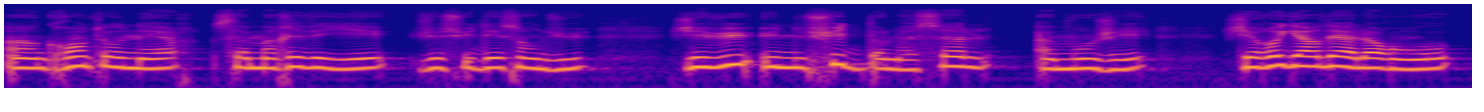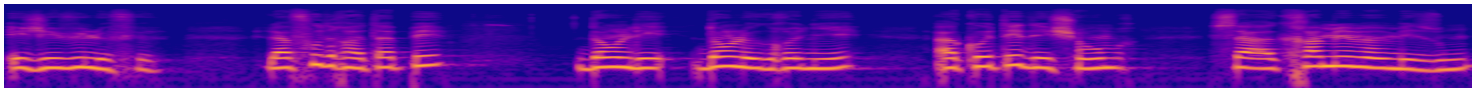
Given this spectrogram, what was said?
un grand tonnerre, ça m'a réveillé, je suis descendu, j'ai vu une fuite dans la salle à manger, j'ai regardé alors en haut et j'ai vu le feu. La foudre a tapé dans, les, dans le grenier, à côté des chambres, ça a cramé ma maison,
